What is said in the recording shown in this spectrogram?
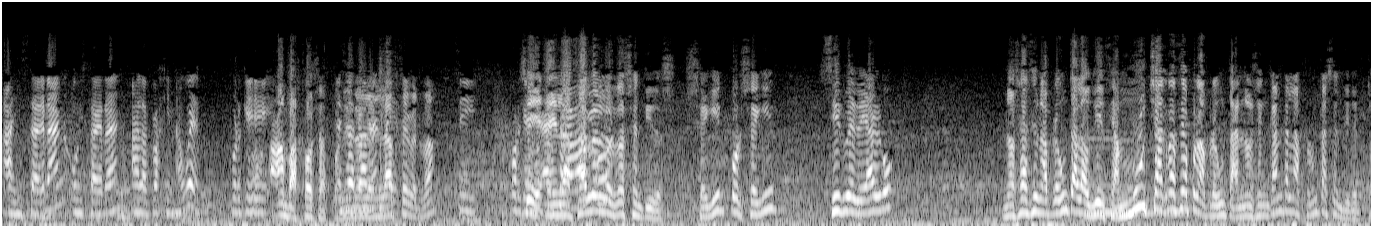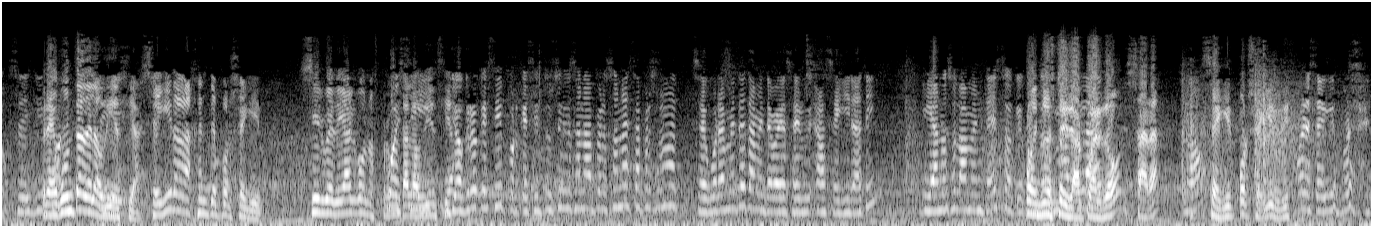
a Instagram o Instagram a la página web. Porque. Ambas cosas, poniendo el enlace, ¿verdad? Sí, porque. Sí, a enlazarlo en los dos sentidos. Seguir por seguir sirve de algo. Nos hace una pregunta a la audiencia. Muchas gracias por la pregunta. Nos encantan las preguntas en directo. Seguir Pregunta de la audiencia. Seguir a la gente por seguir. ¿Sirve de algo? Nos Pues pregunta la sí, audiencia. yo creo que sí, porque si tú sigues a una persona, esta persona seguramente también te vaya a, seguir a ti. Y ya no solamente eso, que Pues no estoy de acuerdo, Sara. ¿No? Seguir por seguir, dice. Bueno, seguir por seguir.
